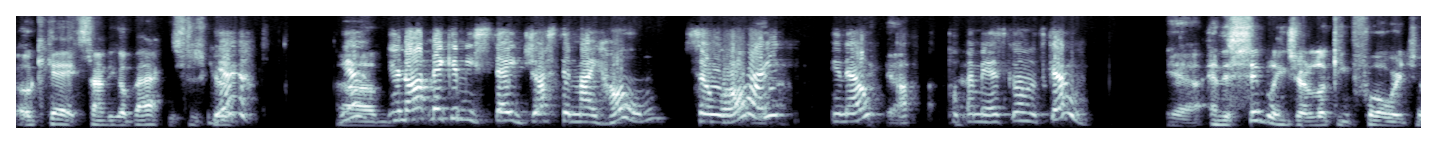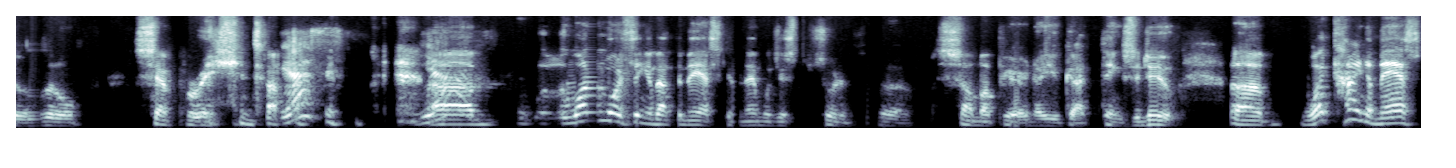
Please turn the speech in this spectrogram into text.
Okay, it's time to go back. This is good. Yeah. Yeah, um, you're not making me stay just in my home. So all right, you know, yeah. I'll put my mask on. Let's go. Yeah, and the siblings are looking forward to a little separation time. Yes. Yeah. Um, one more thing about the mask, and then we'll just sort of uh, sum up here. I know you've got things to do. Uh, what kind of mask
